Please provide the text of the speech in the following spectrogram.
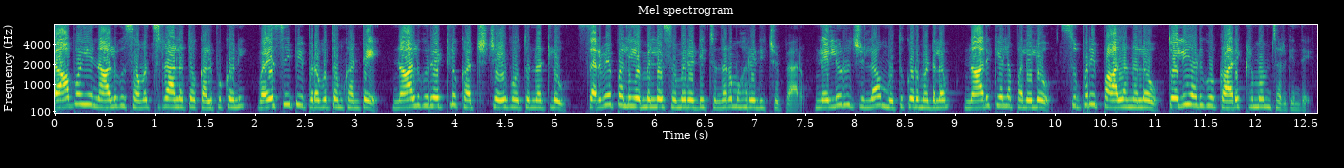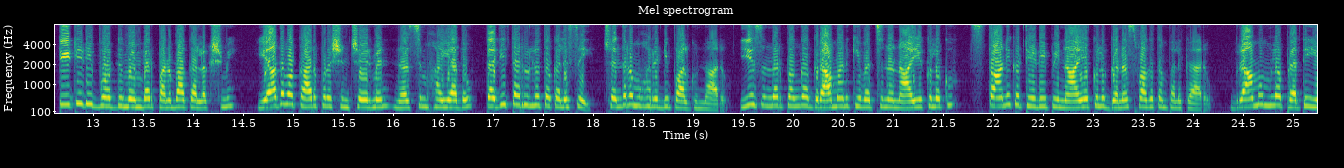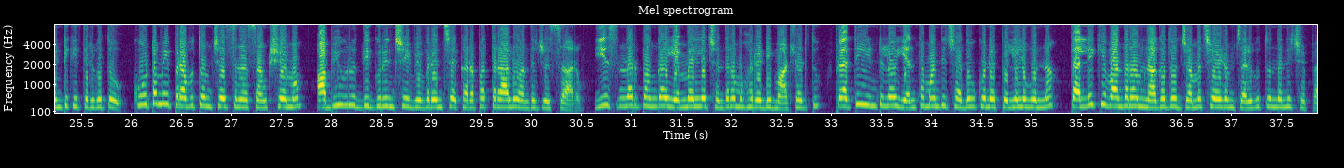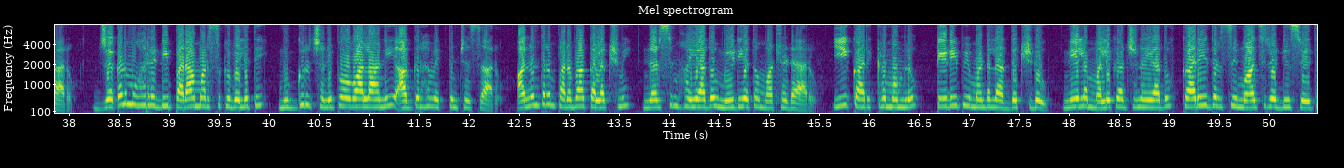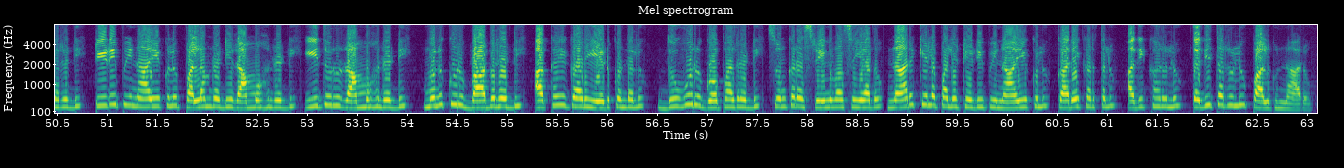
రాబోయే నాలుగు సంవత్సరాలతో కలుపుకొని వైసీపీ ప్రభుత్వం కంటే నాలుగు రెట్లు ఖర్చు చేయబోతున్నట్లు సర్వేపల్లి ఎమ్మెల్యే సోమిరెడ్డి చంద్రమోహన్రెడ్డి చెప్పారు. నెల్లూరు జిల్లా ముత్తుకూరు మండలం నారికేలపల్లిలో సుపరిపాలనలో తొలి అడుగు కార్యక్రమం జరిగింది. TTD board member Panabaka Lakshmi Yadava corporation chairman Narasimha Yadav తదితరులతో కలిసి చంద్రమోహన్రెడ్డి పాల్గొన్నారు. ఈ సందర్భంగా గ్రామానికి వచ్చిన నాయకులకు స్థానిక టీడీపీ నాయకులు ఘనస్వాగతం పలికారు. గ్రామంలో ప్రతి ఇంటికి తిరుగుతూ కూటమి ప్రభుత్వం చేసిన సంక్షేమం అభివృద్ధి గురించి వివరించే కరపత్రాలు అందజేశారు. ఈ సందర్భంగా ఎమ్మెల్యే చంద్రమోహన్రెడ్డి మాట్లాడుతూ ప్రతి ఇంటిలో ఎంతమంది చదువుకునే పిల్లలు ఉన్నా తల్లికి వందనం నగదు జమ చేయడం జరుగుతుందని చెప్పారు. జగన్మోహన్రెడ్డి పరామర్శకు వెళితే ముగ్గురు చనిపోవాలా అని ఆగ్రహం వ్యక్తం చేశారు. అనంతరం పనబాక లక్ష్మి నరసింహ యాదవ్ మీడియాతో మాట్లాడారు. ఈ కార్యక్రమంలో టీడీపీ మండల అధ్యక్షుడు నీలం మల్లికార్జున యాదవ్ కార్యదర్శి మాచిరెడ్డి శ్రీధర్రెడ్డి టీడీపీ నాయకులు పల్లంరెడ్డి రామ్మోహన్ రెడ్డి ఈదూరు రామ్మోహన్ రెడ్డి మునుకూరు బాబిరెడ్డి అక్కయ్య గారి ఏడుకొండలు దువ్వూరు గోపాల్రెడ్డి సుంకర శ్రీనివాస యాదవ్ నారికేలపల్లి టీడీపీ నాయకులు కార్యకర్తలు అధికారులు తదితరులు పాల్గొన్నారు.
